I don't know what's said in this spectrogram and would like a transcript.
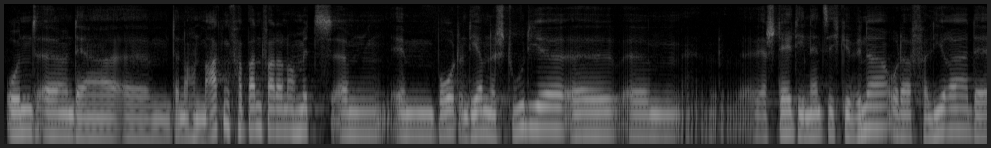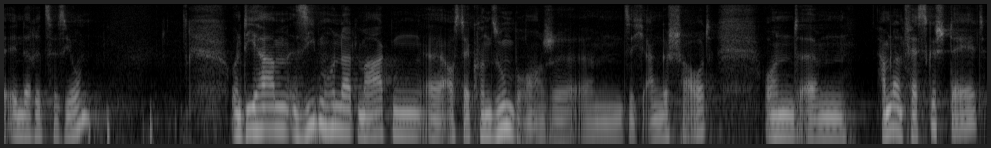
und äh, der, ähm, dann noch ein Markenverband war da noch mit ähm, im Boot und die haben eine Studie äh, ähm, erstellt, die nennt sich Gewinner oder Verlierer der, in der Rezession. Und die haben 700 Marken aus der Konsumbranche ähm, sich angeschaut und haben dann festgestellt,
